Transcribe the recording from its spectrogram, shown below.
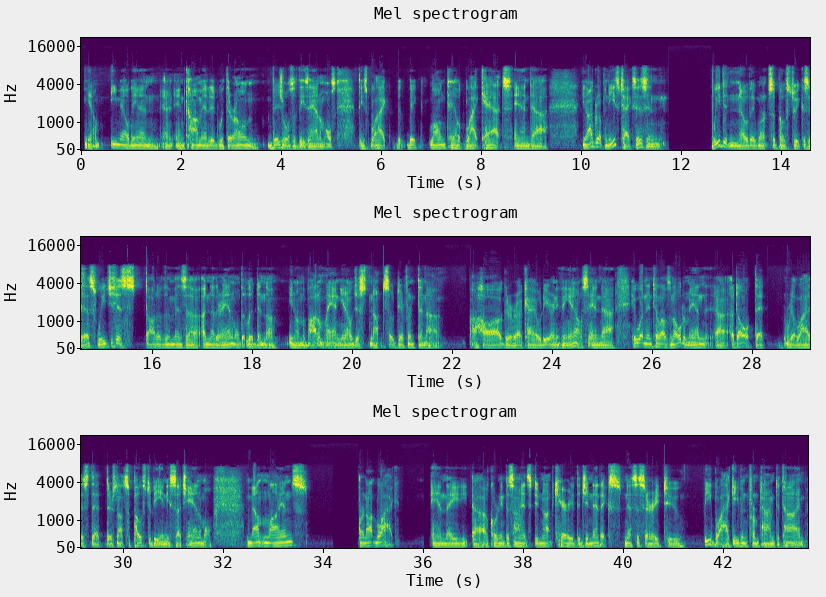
you know, emailed in and, and commented with their own visuals of these animals, these black, big, long-tailed black cats. And, uh, you know, I grew up in East Texas and we didn't know they weren't supposed to exist. We just thought of them as a, another animal that lived in the, you know, in the bottomland, you know, just not so different than a, a hog or a coyote or anything else. And uh, it wasn't until I was an older man, uh, adult, that realized that there's not supposed to be any such animal. Mountain lions are not black. And they, uh, according to science, do not carry the genetics necessary to be black, even from time to time.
